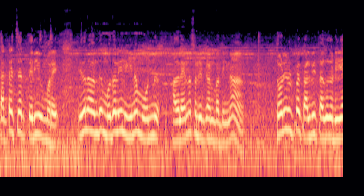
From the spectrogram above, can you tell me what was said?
தட்டச்சர் தெரிவு முறை. இதில் வந்து முதலில் இனம் ஒன்று அதில் என்ன சொல்லியிருக்கான்னு பார்த்தீங்கன்னா தொழில்நுட்ப கல்வி தகுதியுடைய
